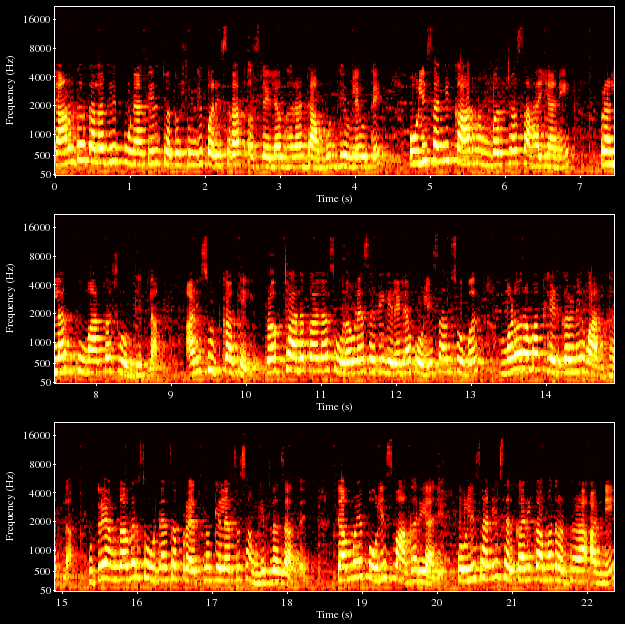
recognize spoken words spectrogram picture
त्यानंतर त्याला घेत पुण्यातील चतुर्शृंगी परिसरात असलेल्या घरात डांबून ठेवले होते. पोलिसांनी कार नंबरच्या सहाय्याने प्रल्हाद कुमारचा शोध घेतला. आणि सुटका केली. ट्रक चालकाला सोडवण्यासाठी गेलेल्या पोलिसांसोबत मनोरमा खेडकरने वाद घातला. कुत्रे अंगावर सोडण्याचा प्रयत्न केल्याचं सांगितलं जात आहे त्यामुळे पोलीस माघारी आले. पोलिसांनी सरकारी कामात अडथळा आणणे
